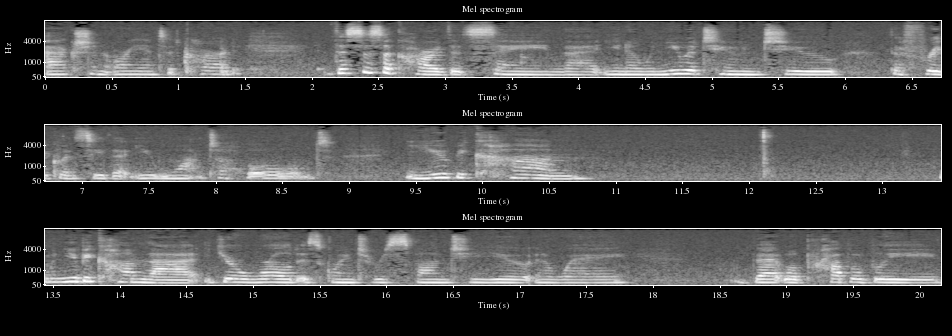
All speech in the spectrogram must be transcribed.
action oriented card. This is a card that's saying that, you know, when you attune to the frequency that you want to hold, you become when you become that, your world is going to respond to you in a way that will probably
